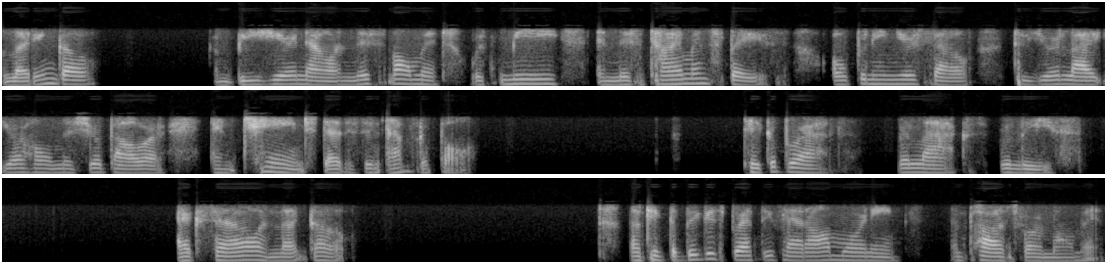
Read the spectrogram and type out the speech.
letting go, and be here now in this moment with me in this time and space, opening yourself to your light, your wholeness, your power, and change that is inevitable. Take a breath, relax, release. Exhale and let go. Now take the biggest breath you've had all morning and pause for a moment.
